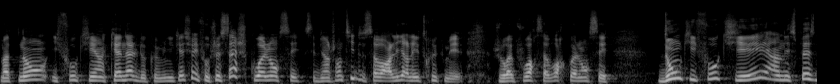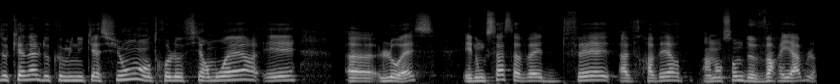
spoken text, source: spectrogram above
maintenant, il faut qu'il y ait un canal de communication, il faut que je sache quoi lancer. C'est bien gentil de savoir lire les trucs, mais je voudrais pouvoir savoir quoi lancer. Donc, il faut qu'il y ait un espèce de canal de communication entre le firmware et euh, l'OS. Et donc ça, ça va être fait à travers un ensemble de variables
